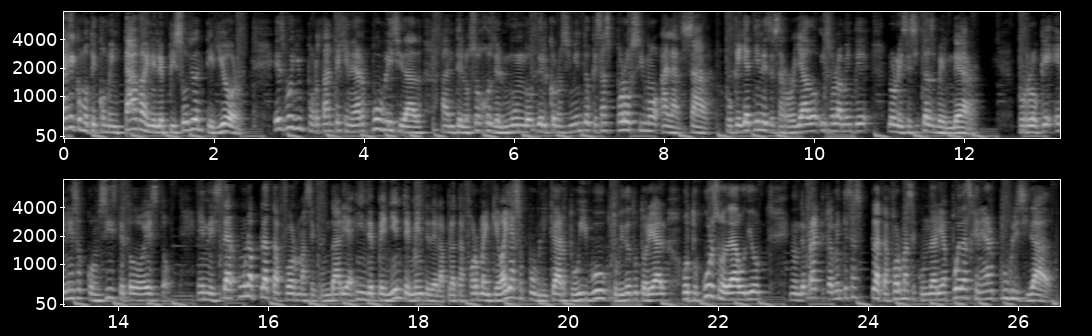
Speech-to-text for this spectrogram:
Ya que como te comentaba en el episodio anterior, es muy importante generar publicidad ante los ojos del mundo del conocimiento que estás próximo a lanzar o que ya tienes desarrollado y solamente lo necesitas vender. Por lo que en eso consiste todo esto, en necesitar una plataforma secundaria independientemente de la plataforma en que vayas a publicar tu ebook, tu video tutorial o tu curso de audio, en donde prácticamente esas plataformas secundarias puedas generar publicidad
